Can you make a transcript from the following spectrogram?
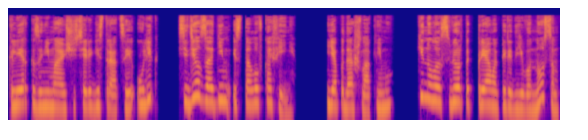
Клерк, занимающийся регистрацией улик, сидел за одним из столов кофейни. Я подошла к нему, кинула сверток прямо перед его носом,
